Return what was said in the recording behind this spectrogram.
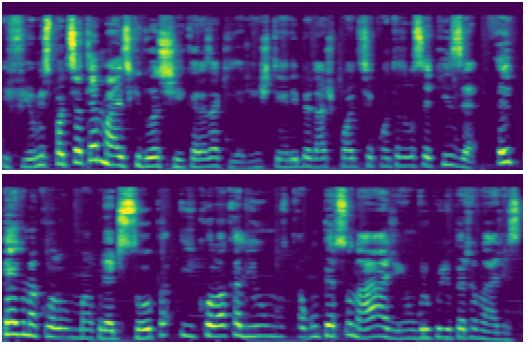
e filmes, pode ser até mais que duas xícaras aqui. A gente tem a liberdade, pode ser quantas você quiser. E pega uma, uma colher de sopa e coloca ali um, algum personagem, um grupo de personagens.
